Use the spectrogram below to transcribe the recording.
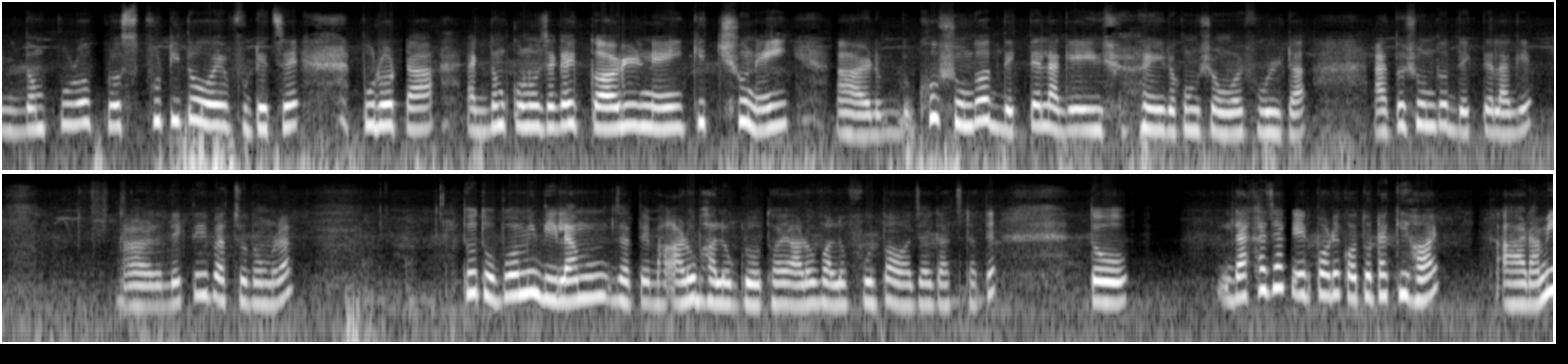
একদম পুরো প্রস্ফুটিত হয়ে ফুটেছে, পুরোটা। একদম কোনো জায়গায় কার্ল নেই, কিচ্ছু নেই। আর খুব সুন্দর দেখতে লাগে এই, এইরকম সময় ফুলটা। এত সুন্দর দেখতে লাগে। আর দেখতেই পাচ্ছ তোমরা। তো তবু আমি দিলাম যাতে আরও ভালো গ্রোথ হয় আরও ভালো ফুল পাওয়া যায় গাছটাতে। তো দেখা যাক এরপরে কতটা কি হয়। আর আমি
